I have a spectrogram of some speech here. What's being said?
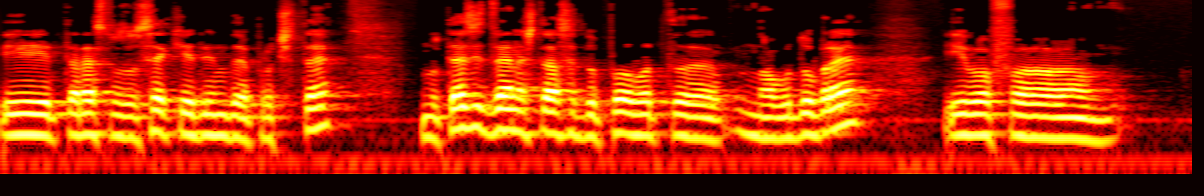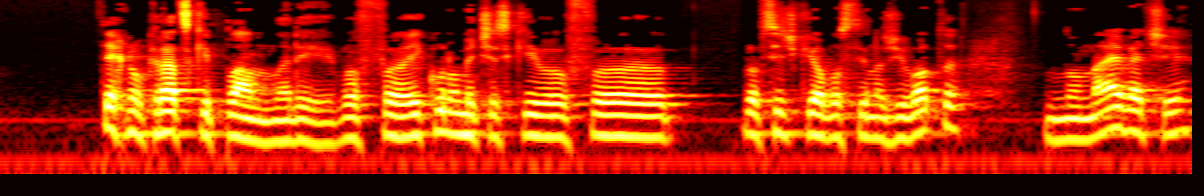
И интересно за всеки един да я прочете. Но тези две неща се допълват много добре и в технократски план, нали, в економически, в, във всички области на живота. Но най-вече,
